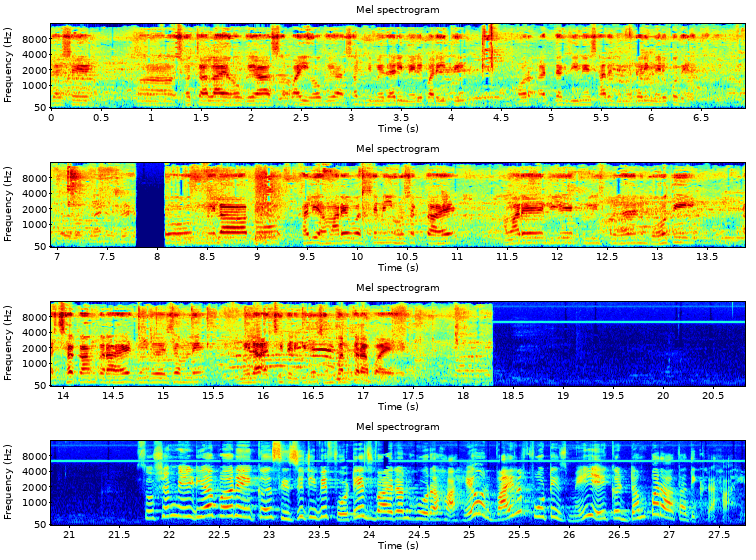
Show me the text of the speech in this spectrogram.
जैसे शौचालय हो गया, सफ़ाई हो गया, सब ज़िम्मेदारी मेरे पर ही थी और अध्यक्ष जी ने सारी ज़िम्मेदारी मेरे को दे तो मेला तो खाली हमारे वश से नहीं हो सकता है। हमारे लिए पुलिस प्रशासन ने बहुत ही अच्छा काम करा है, जिस वजह से हमने मेला अच्छी तरीके से संपन्न करा पाए हैं। सोशल मीडिया पर एक सीसीटीवी फुटेज वायरल हो रहा है और वायरल फुटेज में एक डंपर आता दिख रहा है।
